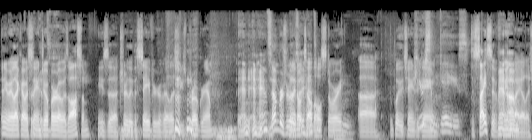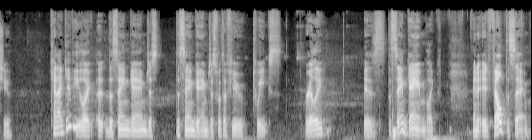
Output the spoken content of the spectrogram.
anyway, like I was saying, Joe Burrow is awesome. He's uh, truly the savior of LSU's program. And enhance it. Numbers really don't say tell the whole story. Uh, completely changed the Piercing game. gaze. Decisive Man, win um, by LSU. Can I give you like uh, the same game, just the same game, just with a few tweaks? Really, is the same game like, and it, it felt the same.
